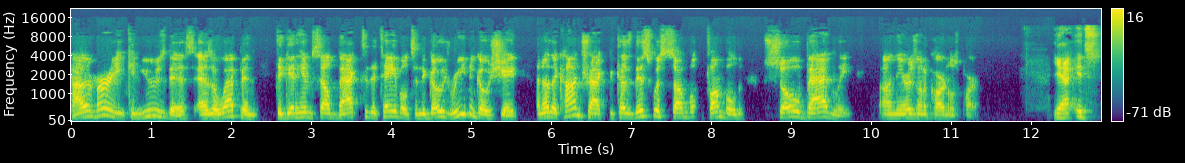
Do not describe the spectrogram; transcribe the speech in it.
Kyler Murray can use this as a weapon to get himself back to the table to nego- renegotiate another contract because this was fumbled so badly on the Arizona Cardinals' part. Yeah, it's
